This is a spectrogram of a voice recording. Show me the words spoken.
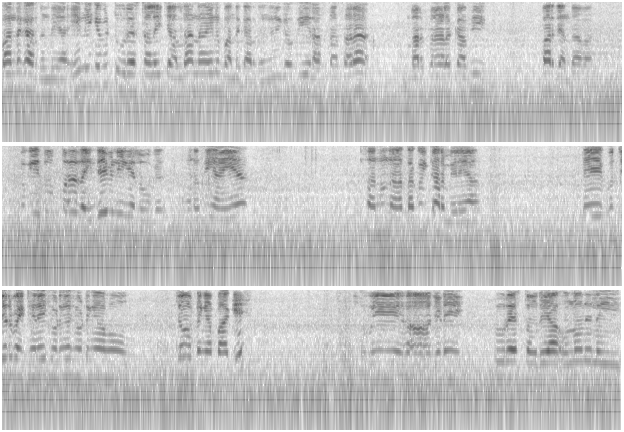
ਬੰਦ ਕਰ ਦਿੰਦੇ ਆ। ਇਹ ਨਹੀਂ ਕਿ ਵੀ ਟੂਰਿਸਟਾਂ ਲਈ ਚੱਲਦਾ, ਨਾ ਇਹਨੂੰ ਬੰਦ ਕਰ ਦਿੰਦੇ ਨੇ, ਕਿਉਂਕਿ ਇਹ ਰਸਤਾ ਸਾਰਾ ਬਰਫ਼ ਨਾਲ ਕਾਫੀ ਭਰ ਜਾਂਦਾ ਵਾ। ਕਿਉਂਕਿ ਇਹ ਤੋਂ ਉੱਪਰ ਰਹਿੰਦੇ ਵੀ ਨਹੀਂਗੇ ਲੋਕ। ਹੁਣ ਅਸੀਂ ਆਏ ਆ, ਸਾਨੂੰ ਨਾ ਤਾਂ ਕੋਈ ਘਰ ਮਿਲਿਆ। ਤੇ ਗੁੱਜਰ ਬੈਠੇ ਨੇ ਛੋਟੀਆਂ ਛੋਟੀਆਂ ਉਹ ਝੌਂਪੜੀਆਂ ਪਾ ਕੇ। ਵੀ ਹਾਂ, ਜਿਹੜੇ ਟੂਰਿਸਟ ਆਉਂਦੇ ਆ, ਉਹਨਾਂ ਦੇ ਲਈ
